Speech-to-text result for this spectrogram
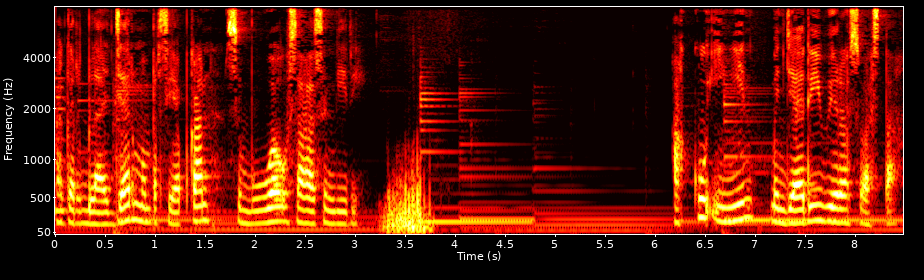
agar belajar mempersiapkan sebuah usaha sendiri. Aku ingin menjadi wira swasta,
